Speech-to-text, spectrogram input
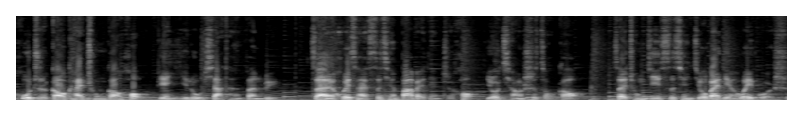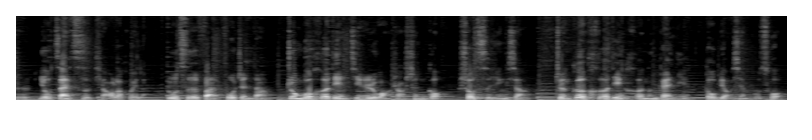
沪指高开冲高后，便一路下探翻绿，在回踩四千八百点之后，又强势走高，在冲击四千九百点未果时，又再次调了回来，如此反复震荡。中国核电今日往上申购，受此影响，整个核电核能概念都表现不错。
